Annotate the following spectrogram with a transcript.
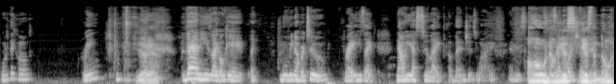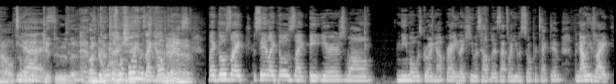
What are they called? Ring. yeah. yeah. then he's like, okay, like movie number two, right? He's like, now he has to like avenge his wife and his. Oh, kids, now his he unborn has he has the know-how to like get through the And underworld. Because before he was like helpless. yeah. like those like say like those like eight years while Nemo was growing up, right? Like he was helpless. That's why he was so protective. But now he's like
